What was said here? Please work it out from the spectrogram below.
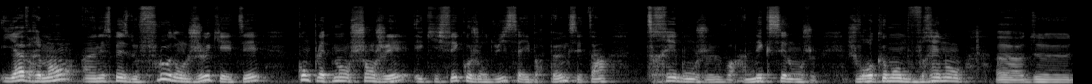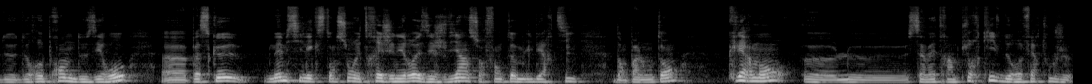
il y a vraiment un espèce de flow dans le jeu qui a été complètement changé et qui fait qu'aujourd'hui, Cyberpunk, c'est un très bon jeu, voire un excellent jeu. Je vous recommande vraiment euh, de, reprendre de zéro, euh, parce que même si l'extension est très généreuse, et je viens sur Phantom Liberty dans pas longtemps, clairement, euh, ça va être un pur kiff de refaire tout le jeu.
